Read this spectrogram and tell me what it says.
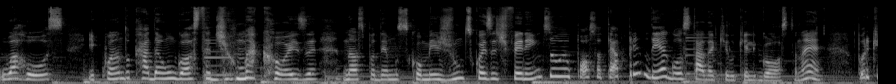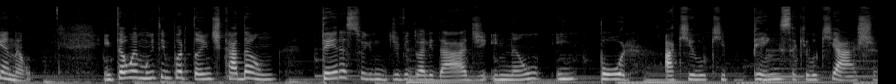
o arroz. E quando cada um gosta de uma coisa, nós podemos comer juntos coisas diferentes, ou eu posso até aprender a gostar daquilo que ele gosta, né? Por que não? Então é muito importante cada um ter a sua individualidade e não impor aquilo que pensa, aquilo que acha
